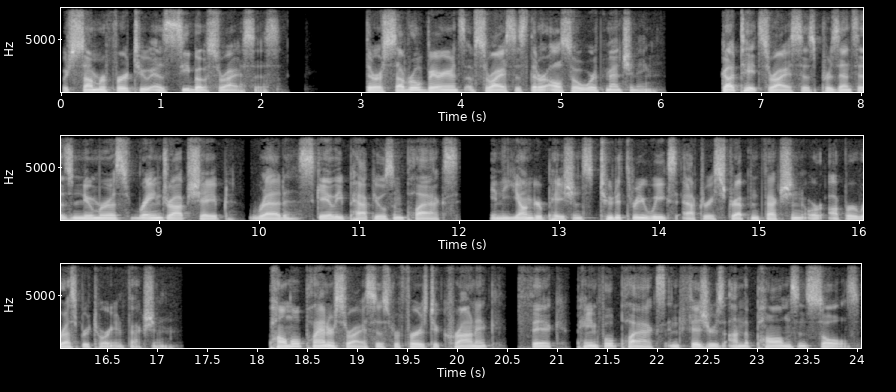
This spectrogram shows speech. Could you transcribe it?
which some refer to as psoriasis. There are several variants of psoriasis that are also worth mentioning. Guttate psoriasis presents as numerous raindrop shaped, red, scaly papules and plaques in the younger patients two to three weeks after a strep infection or upper respiratory infection. Palmoplantar psoriasis refers to chronic, thick, painful plaques and fissures on the palms and soles.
